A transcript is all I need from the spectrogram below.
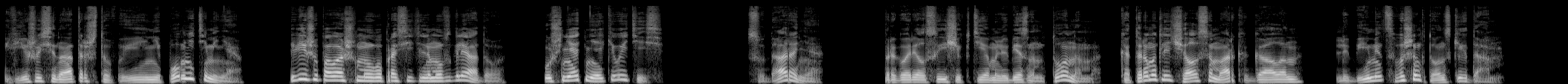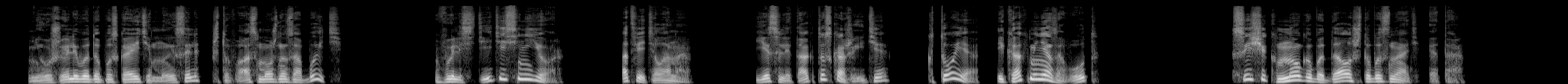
«Вижу, сенатор, что вы не помните меня. Вижу по вашему вопросительному взгляду. Уж не отнекивайтесь». «Сударыня», — проговорил сыщик тем любезным тоном, которым отличался Марк Галлан, любимец вашингтонских дам. «Неужели вы допускаете мысль, что вас можно забыть?» «Вы льстите, сеньор», — ответила она. «Если так, то скажите, кто я и как меня зовут?» Сыщик много бы дал, чтобы знать это.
